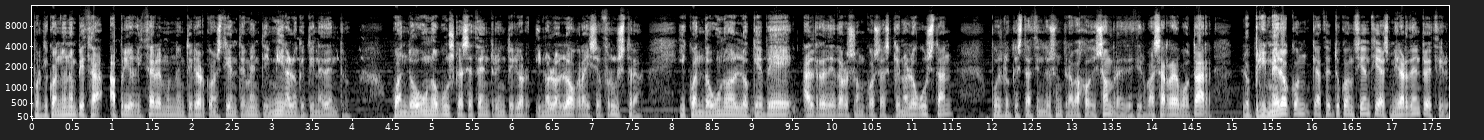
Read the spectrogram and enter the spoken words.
porque cuando uno empieza a priorizar el mundo interior conscientemente y mira lo que tiene dentro, cuando uno busca ese centro interior y no lo logra y se frustra, y cuando uno lo que ve alrededor son cosas que no le gustan, pues lo que está haciendo es un trabajo de sombra, es decir, vas a rebotar. Lo primero que hace tu conciencia es mirar dentro y decir,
